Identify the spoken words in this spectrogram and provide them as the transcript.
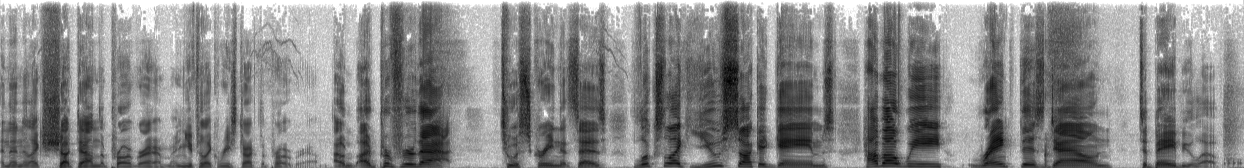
and then it, like shut down the program, and you have to like restart the program. I would, I'd prefer that to a screen that says "looks like you suck at games. How about we rank this down to baby level?"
